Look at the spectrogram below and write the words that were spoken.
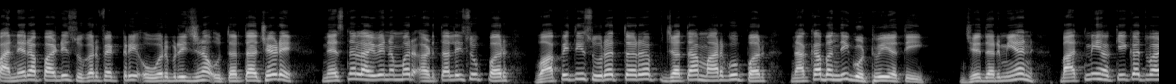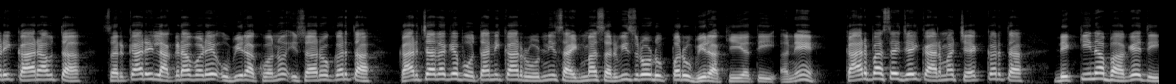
પાનેરા પાર્ટી સુગર ફેક્ટરી ઓવરબ્રિજના ઉતરતા છેડે નેશનલ હાઈવે નંબર અડતાલીસ ઉપર વાપીથી સુરત તરફ જતા માર્ગ ઉપર નાકાબંધી ગોઠવી હતી. જે દરમિયાન બાતમી હકીકતવાળી કાર આવતા સરકારી લાકડા વડે ઊભી રાખવાનો ઇશારો કરતા કાર ચાલકે પોતાની કાર રોડની સાઈડમાં સર્વિસ રોડ ઉપર ઊભી રાખી હતી અને કાર પાસે જઈ કારમાં ચેક કરતા ડિક્કીના ભાગેથી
